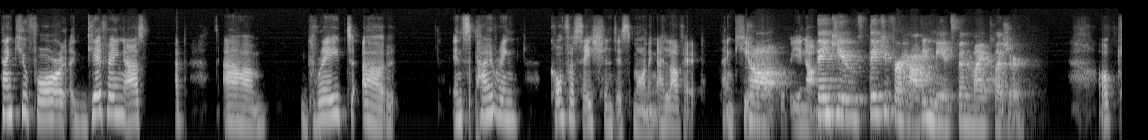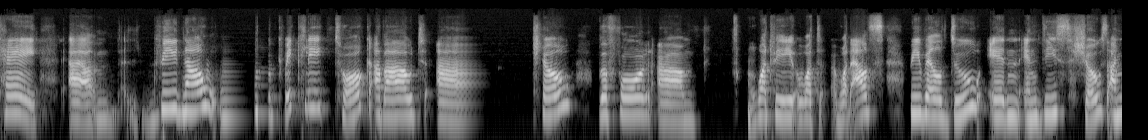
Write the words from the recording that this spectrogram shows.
Thank you for giving us that um, great, uh, inspiring conversation this morning. I love it. Thank you oh, for being on. Thank you. Thank you for having me. It's been my pleasure. Okay. Um, we now want to quickly talk about uh, show before um, what we what what else we will do in in these shows i'm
